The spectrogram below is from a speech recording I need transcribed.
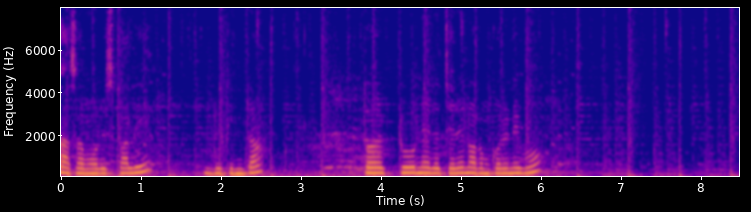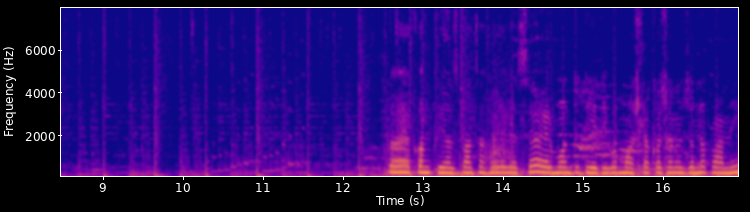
কাঁচামরিচ পালি দুই তিনটা। তো একটু নেড়ে চেড়ে নরম করে নিব। তো এখন পেঁয়াজ ভাজা হয়ে গেছে। এর মধ্যে দিয়ে দিব মশলা কষানোর জন্য পানি।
